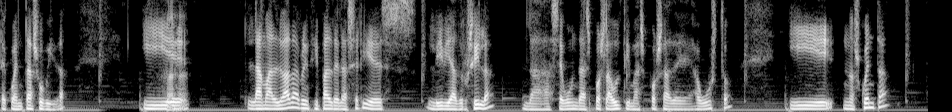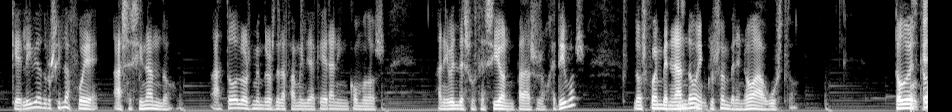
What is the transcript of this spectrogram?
te cuenta su vida. Y eh, la malvada principal de la serie es Livia Drusila, la segunda esposa, la última esposa de Augusto, y nos cuenta que Livia Drusila fue asesinando a todos los miembros de la familia que eran incómodos a nivel de sucesión para sus objetivos, los fue envenenando e incluso envenenó a Augusto. Todo esto,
